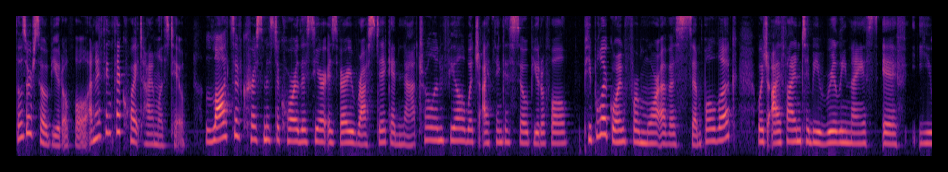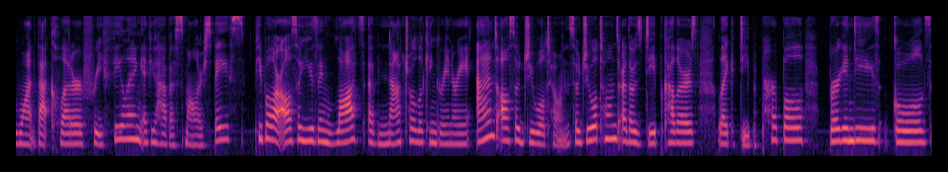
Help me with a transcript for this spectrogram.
Those are so beautiful, and I think they're quite timeless too. Lots of Christmas decor this year is very rustic and natural in feel, which I think is so beautiful people are going for more of a simple look, which I find to be really nice if you want that clutter free feeling, if you have a smaller space. People are also using lots of natural looking greenery and also jewel tones. So, jewel tones are those deep colors like deep purple, burgundies, golds,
